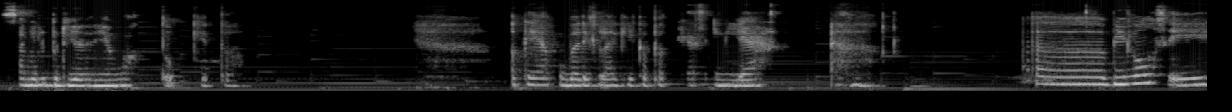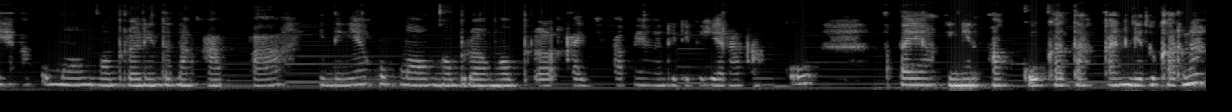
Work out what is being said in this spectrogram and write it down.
sambil berjalannya waktu gitu. Oke aku balik lagi ke podcast ini ya uh, bingung sih aku mau ngobrolin tentang apa. Intinya aku mau ngobrol-ngobrol aja apa yang ada di pikiran aku apa yang ingin aku katakan gitu. Karena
